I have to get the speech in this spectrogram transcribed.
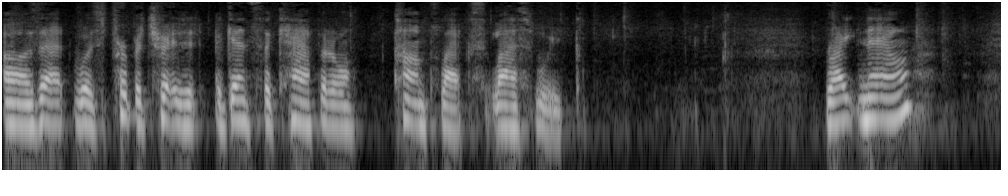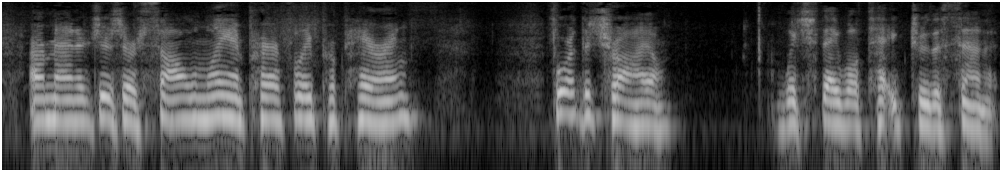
uh, that was perpetrated against the Capitol complex last week. Right now, our managers are solemnly and prayerfully preparing for the trial, which they will take to the Senate.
